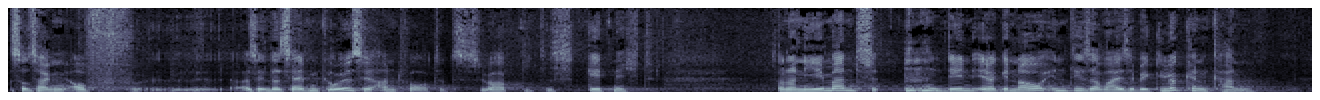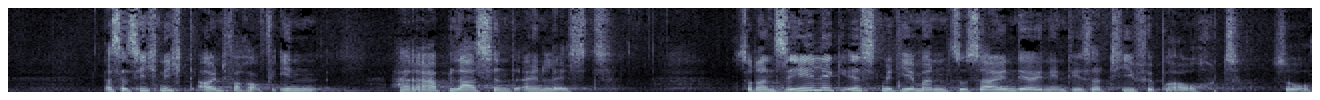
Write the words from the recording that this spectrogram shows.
sozusagen auf, also in derselben Größe antwortet. Das, überhaupt, das geht nicht. Sondern jemand, den er genau in dieser Weise beglücken kann, dass er sich nicht einfach auf ihn herablassend einlässt, sondern selig ist, mit jemandem zu sein, der ihn in dieser Tiefe braucht. So.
